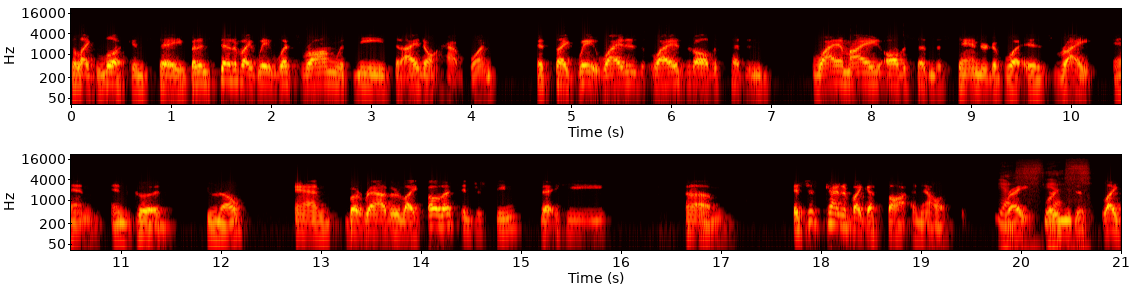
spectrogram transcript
to like look and say, but instead of like, wait, what's wrong with me that I don't have one? It's like, wait, why does why is it all of a sudden? Why am I all of a sudden the standard of what is right and and good? You know, and but rather like, oh, that's interesting that he. Um, it's just kind of like a thought analysis Yes, right? Where you just like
